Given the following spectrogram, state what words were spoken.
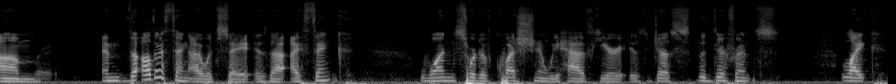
Um, right. And the other thing I would say is that I think one sort of question we have here is just the difference. Like,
